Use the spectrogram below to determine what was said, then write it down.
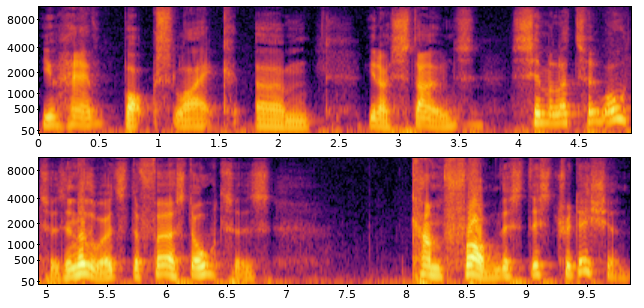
you have box-like, um, you know, stones similar to altars. In other words, the first altars come from this this tradition,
